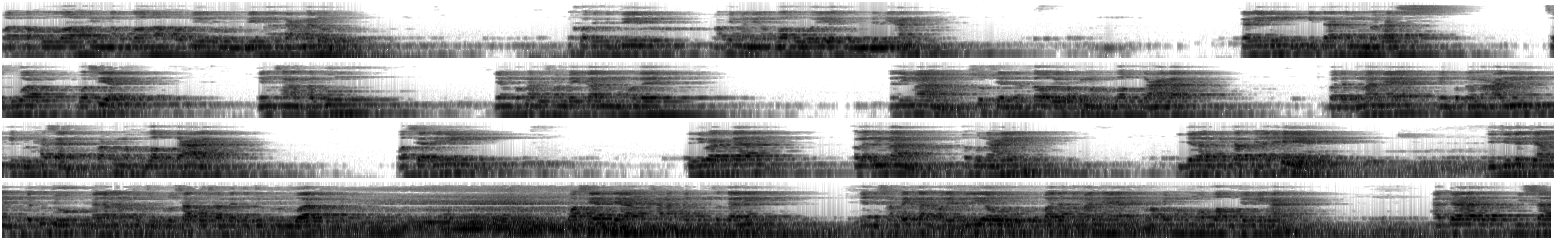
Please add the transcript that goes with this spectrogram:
واتقوا الله إن الله خبير بما تعملون إخوتي في الدين رحمني الله وإياكم جميعا Kali ini kita akan membahas sebuah wasiat yang sangat agung yang pernah disampaikan oleh Al-Imam Sufyan Ats-Tsauri rahimahullah taala kepada temannya yang bernama Ali Ibnu Hasan rahimahullah taala. Wasiat ini diriwayatkan oleh Imam Abu Naim di dalam kitabnya Al-Hilyah di jilid yang ketujuh halaman 71 sampai 72 wasiat yang sangat agung sekali yang disampaikan oleh beliau kepada temannya rahimahumullah jami'an agar bisa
